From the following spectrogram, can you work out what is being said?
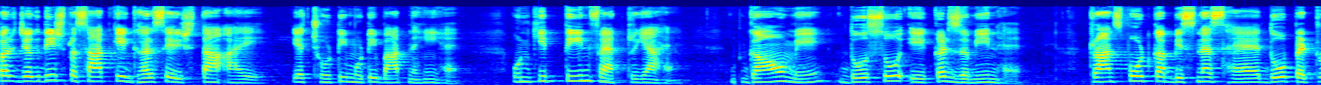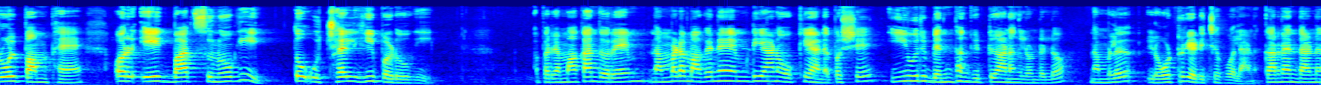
पर जगदीश प्रसाद के घर से रिश्ता आए यह छोटी मोटी बात नहीं है उनकी तीन फैक्ट्रियां हैं गांव में 200 एकड़ ज़मीन है ट्रांसपोर्ट का बिजनेस है दो पेट्रोल पंप है और एक बात सुनोगी तो उछल ही पड़ोगी അപ്പം രമാകാന്ത് പറയും നമ്മുടെ മകന് എം ഡി ആണ് ഓക്കെയാണ് പക്ഷേ ഈ ഒരു ബന്ധം കിട്ടുകയാണെങ്കിലുണ്ടല്ലോ നമ്മൾ ലോട്ടറി അടിച്ച പോലാണ് കാരണം എന്താണ്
